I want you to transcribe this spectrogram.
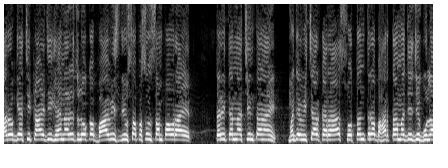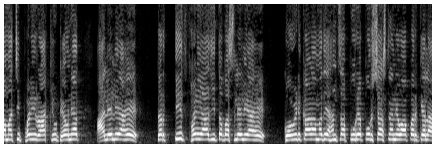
आरोग्याची काळजी घेणारेच लोक बावीस दिवसापासून संपावर आहेत. तरी त्यांना चिंता नाही. म्हणजे विचार करा स्वतंत्र भारतामध्ये जी गुलामाची फळी राखीव ठेवण्यात आलेली आहे तर तीच फळी आज इथं बसलेली आहे. कोविड काळामध्ये ह्यांचा पुरेपूर शासनाने वापर केला.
